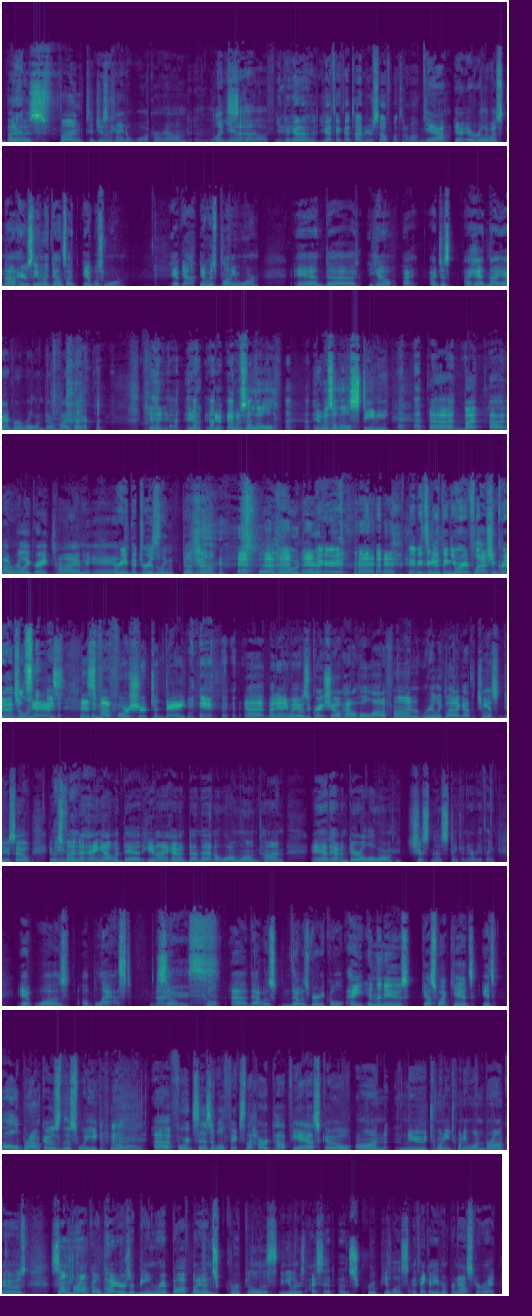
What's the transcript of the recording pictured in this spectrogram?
but it was fun to just kind of walk around and look Well, at yeah. stuff. You do and- gotta you gotta take that time to yourself once in a while. yeah, it, it really was. Now, here's the only downside: it was warm. It, Yeah. it was plenty warm, and uh, you know, I, I just I had Niagara rolling down my back. it, it, it, it was a little, it was a little steamy, uh, but uh, a really great time. And Read the drizzling.com. Oh dear. Maybe it's a good thing you weren't flashing credentials. Yes, this is my fourth shirt today. Uh, but anyway, it was a great show. Had a whole lot of fun. Really glad I got the chance to do so. It was fun to hang out with Dad. He and I haven't done that in a long, long time. And having Daryl along, who just knows stinking everything, it was a blast. So Nice. cool. Uh, that was that was very cool. Hey, in the news, guess what, kids? It's all Broncos this week. uh, Ford says it will fix the hardtop fiasco on new 2021 Broncos. Some Bronco buyers are being ripped off by unscrupulous dealers. I said unscrupulous. I think I even pronounced it right.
